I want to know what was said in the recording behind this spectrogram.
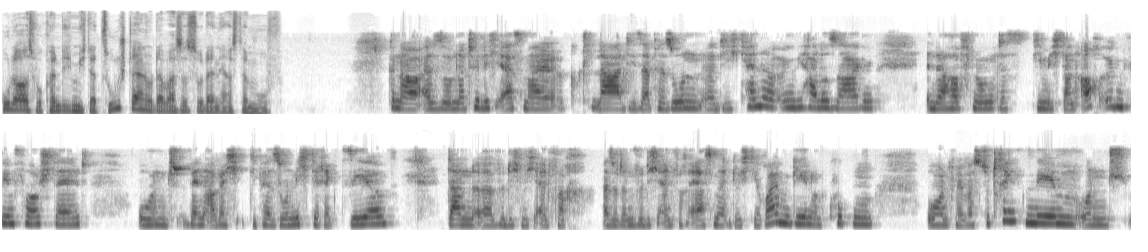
cool aus, wo könnte ich mich dazustellen oder was ist so dein erster Move? Genau, also natürlich erstmal klar dieser Person, äh, die ich kenne, irgendwie Hallo sagen, in der Hoffnung, dass die mich dann auch irgendwem vorstellt. Und wenn aber ich die Person nicht direkt sehe, dann äh, würde ich mich einfach, also dann würde ich einfach erstmal durch die Räume gehen und gucken und mir was zu trinken nehmen. Und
